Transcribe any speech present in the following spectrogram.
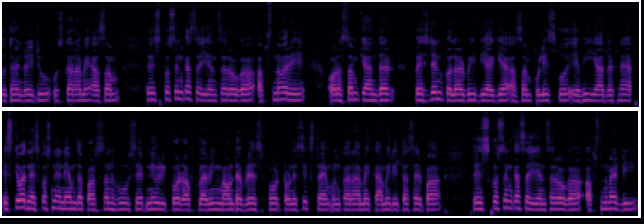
2022 उसका नाम है असम। तो इस क्वेश्चन का सही आंसर होगा ऑप्शन नंबर ए और असम के अंदर प्रेसिडेंट कॉलर भी दिया गया, असम पुलिस को यह भी याद रखना है। इसके बाद नेक्स्ट क्वेश्चन है, name the person who set new record of climbing Mount Everest for twenty six time, उनका नाम है कामी रीता शेरपा। तो इस क्वेश्चन का सही आंसर होगा option number D,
